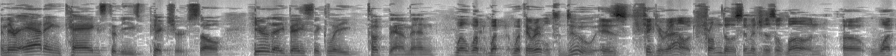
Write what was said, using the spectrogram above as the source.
And they're adding tags to these pictures. So here they basically took them and Well, what, what, what they were able to do is figure out from those images alone uh, what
